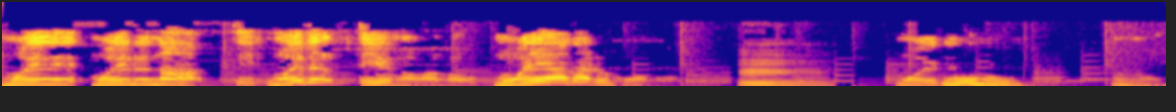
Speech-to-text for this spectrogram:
燃え、燃えるなって、燃えるっていうのはあの、燃え上がる方のうん。燃える。もう、うん。っ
